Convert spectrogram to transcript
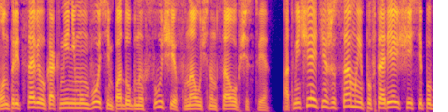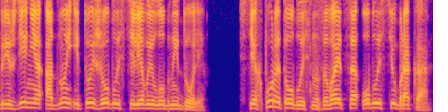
Он представил как минимум 8 подобных случаев в научном сообществе, отмечая те же самые повторяющиеся повреждения одной и той же области левой лобной доли. С тех пор эта область называется областью брака.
